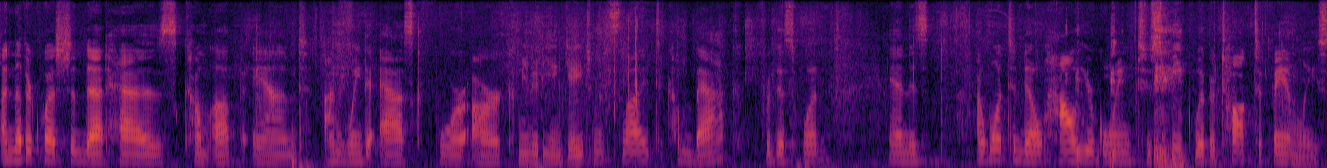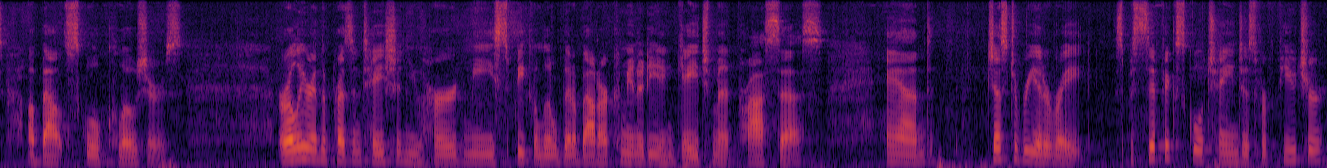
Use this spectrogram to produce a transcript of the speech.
Another question that has come up, and I'm going to ask for our community engagement slide to come back for this one. And is, I want to know how you're going to speak with or talk to families about school closures. Earlier in the presentation, you heard me speak a little bit about our community engagement process. And just to reiterate, specific school changes for future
